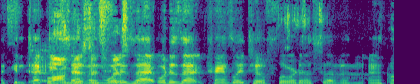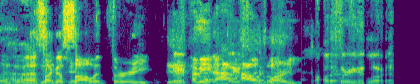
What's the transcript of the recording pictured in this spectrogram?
A Kentucky Long seven. distance What fist that? What does that translate to? A Florida seven? Uh, that's like a solid three. I mean, how, how old were you? Oh, three in Florida.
